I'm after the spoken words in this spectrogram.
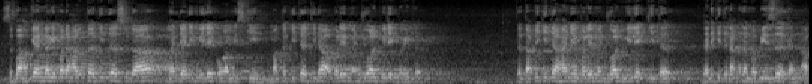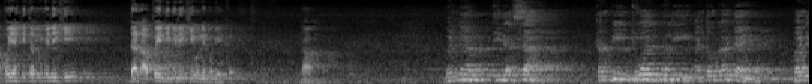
Sebahagian daripada harta kita sudah menjadi milik orang miskin, maka kita tidak boleh menjual milik mereka. Tetapi kita hanya boleh menjual milik kita. Jadi kita nak kena membezakan apa yang kita memiliki dan apa yang dimiliki oleh mereka. Nah, Benar tidak sah. Tapi jual beli atau gadai pada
